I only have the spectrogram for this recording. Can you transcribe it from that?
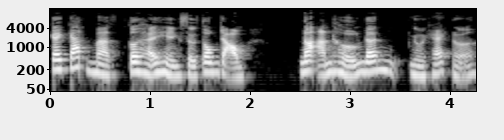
cái cách mà tôi thể hiện sự tôn trọng nó ảnh hưởng đến người khác nữa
